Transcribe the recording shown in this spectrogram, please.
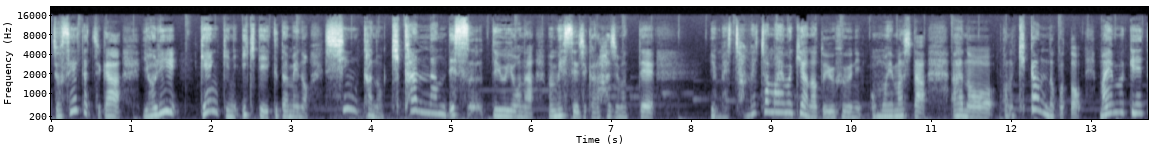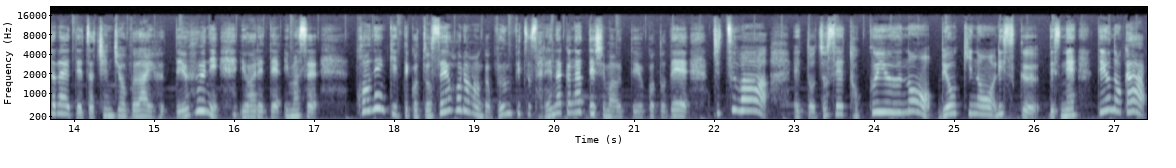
女性たちがより元気に生きていくための進化の期間なんですっていうようなメッセージから始まっていやめちゃめちゃ前向きやなというふうに思いました。あのこの期間のこと前向きに捉えて「The Change of Life」っていうふうに言われています。更年期ってこう女性ホルモンが分泌されなくなってしまうっていうことで実は、えっと、女性特有の病気のリスクですね。っていうのが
